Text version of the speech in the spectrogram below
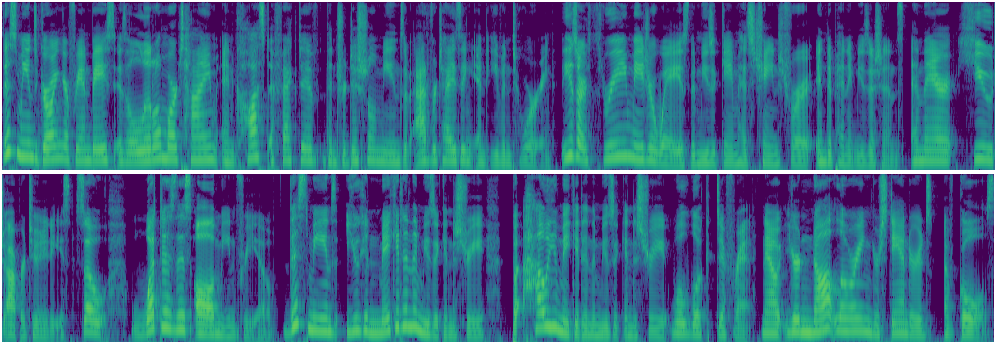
This means growing your fan base is a little more time and cost effective than traditional means of advertising and even touring. These are three major ways the music game has changed for independent musicians, and they're huge opportunities. So, what does this all mean for you? This means you can make it in the music industry, but how you make it in the music industry will look different. Now, you're not lowering your standards of goals.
